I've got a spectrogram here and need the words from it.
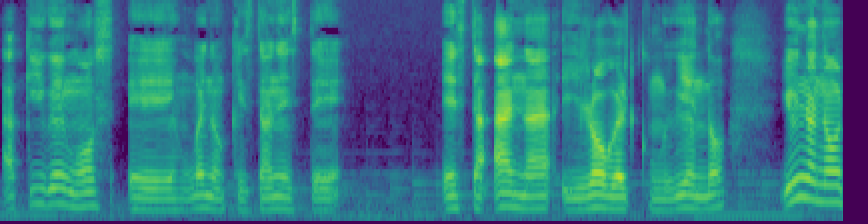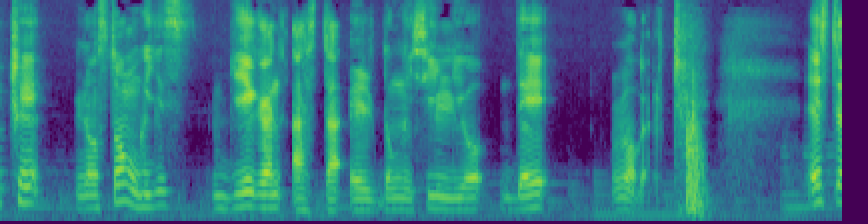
aquí vemos, eh, bueno, que están este, esta Ana y Robert conviviendo. Y una noche los zombies llegan hasta el domicilio de Robert. Este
